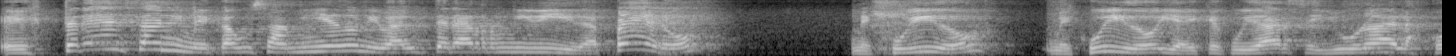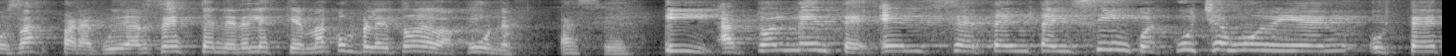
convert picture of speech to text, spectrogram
estresa, ni me causa miedo, ni va a alterar mi vida. Pero me cuido, me cuido y hay que cuidarse. Y una de las cosas para cuidarse es tener el esquema completo de vacuna. Así es. Y actualmente el 75, escuche muy bien usted,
